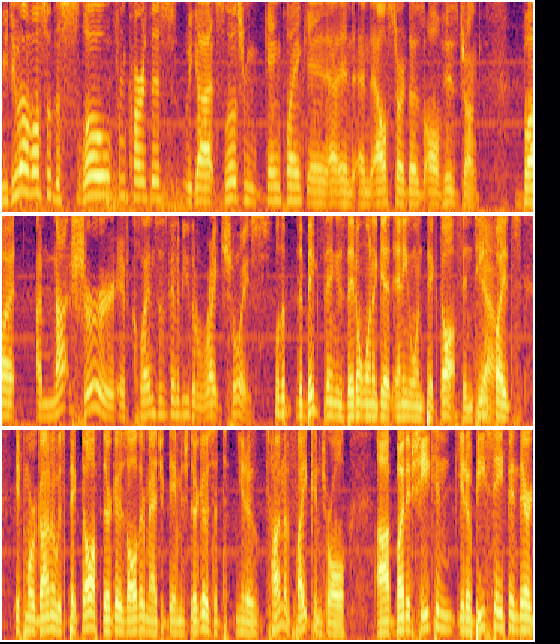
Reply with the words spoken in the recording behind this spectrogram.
We do have also the slow from Karthus. We got slows from Gangplank, and and and Alistar does all of his junk. But I'm not sure if cleanse is going to be the right choice. Well, the, the big thing is they don't want to get anyone picked off. In team Yeah. fights, if Morgana was picked off, there goes all their magic damage. There goes a t- you know ton of fight control. Uh, but if she can you know be safe in there,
